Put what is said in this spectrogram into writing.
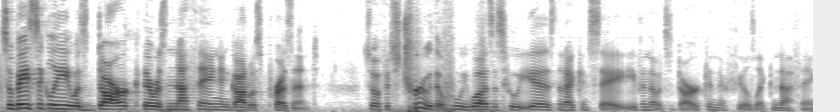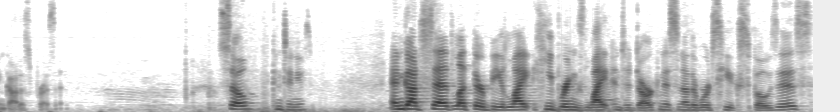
so basically, it was dark, there was nothing, and God was present. So if it's true that who He was is who He is, then I can say, even though it's dark and there feels like nothing, God is present. So, continues. And God said, Let there be light. He brings light into darkness. In other words, He exposes.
